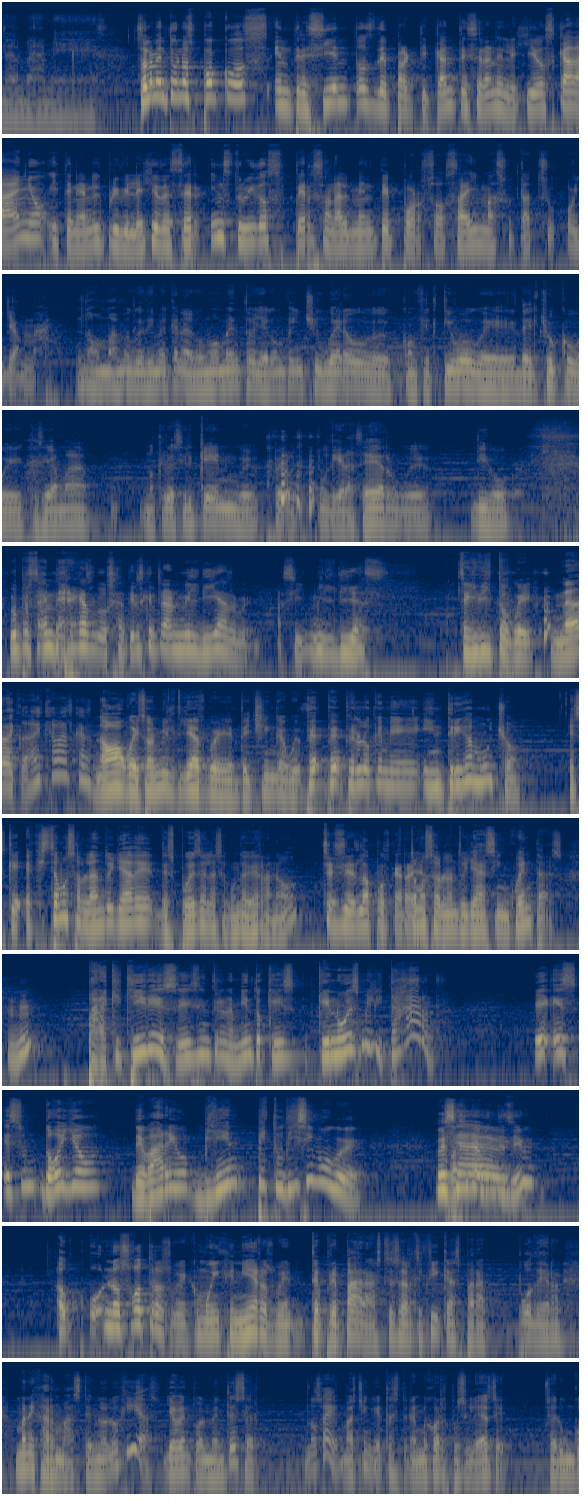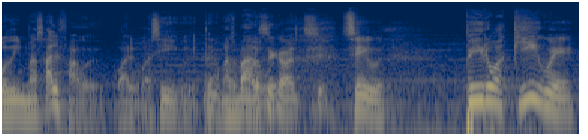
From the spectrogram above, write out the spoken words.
No mames. Solamente unos pocos entre cientos de practicantes eran elegidos cada año y tenían el privilegio de ser instruidos personalmente por Sosai Masutatsu Oyama. No mames, güey. Dime que en algún momento llega un pinche güero conflictivo, güey, del Chuco, güey, que se llama. No quiero decir quién, güey, pero pudiera ser, güey. Digo. Güey, pero está en vergas, güey. O sea, tienes que entrenar mil días, güey. Así, mil días. Seguidito, güey. Nada de ay, qué más ganas. No, güey, son mil días, güey, de chinga, güey. Pe- pe- Pero, lo que me intriga mucho es que aquí estamos hablando ya de después de la Segunda Guerra, ¿no? Sí, sí, es la posguerra. ya. Estamos hablando ya de 50. Ujú. ¿Para qué quieres ese entrenamiento que, es, que no es militar? E- Es, es un dojo de barrio bien pitudísimo, güey. O sea, Básicamente sí, nosotros, güey, como ingenieros, güey, te preparas, te certificas para poder manejar más tecnologías y eventualmente ser, no sé, más chinguetas y tener mejores posibilidades de ser un godín más alfa, güey, o algo así, güey, tener más varo. güey. Básicamente sí. Sí, güey. Pero aquí, güey,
